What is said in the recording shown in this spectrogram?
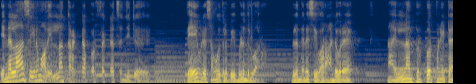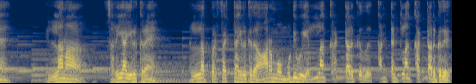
என்னெல்லாம் செய்யணுமோ அதையெல்லாம் கரெக்டா பர்ஃபெக்டா செஞ்சுட்டு தேவனுடைய சமூகத்துல போய் விழுந்துருவாராம். விழுந்து என்ன செய்வாராம்? ஆண்டவரே நான் எல்லாம் ப்ரிப்பேர் பண்ணிட்டேன். எல்லாம் நான் சரியா இருக்கிறேன். நல்லா பெர்ஃபெக்டாக இருக்குது. ஆரம்பம் முடிவு எல்லாம் கரெக்டாக இருக்குது. கண்டென்ட்லாம் கரெக்டாக இருக்குது.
